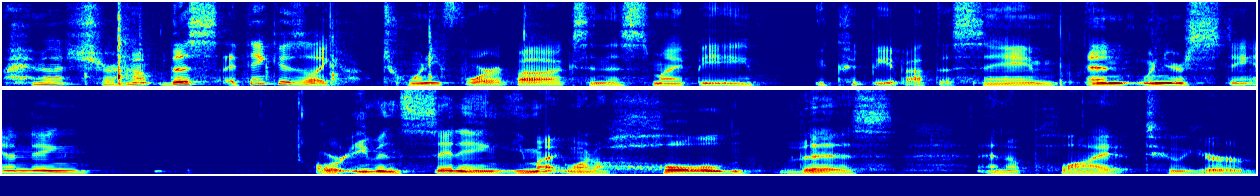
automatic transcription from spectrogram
I'm not sure how, this I think is like 24 bucks and this might be, it could be about the same. And when you're standing or even sitting, you might want to hold this and apply it to your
